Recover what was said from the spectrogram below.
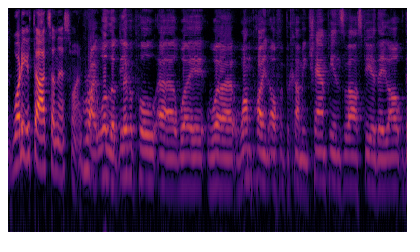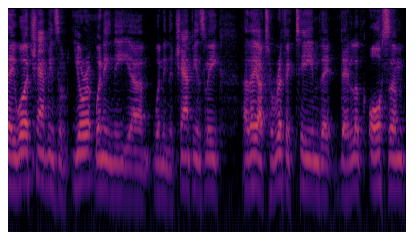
What are your thoughts on this one? Right. Well, look, Liverpool uh, were were one point off of becoming champions last year. They are they were champions of Europe, winning the um, winning the Champions League. Uh, they are a terrific team. They they look awesome.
